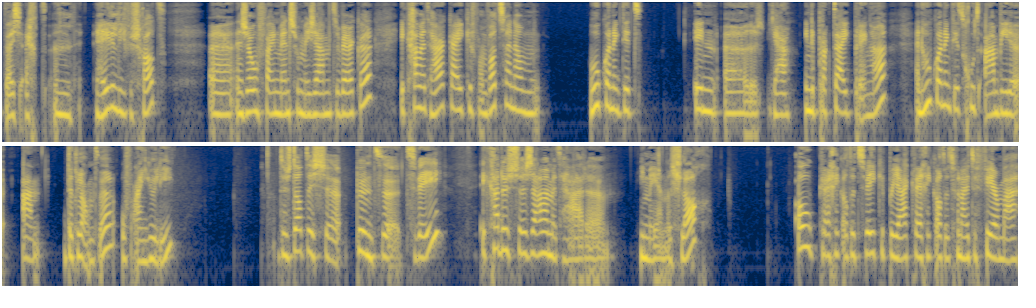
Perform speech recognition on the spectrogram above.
dat is echt een hele lieve schat. Uh, en zo'n fijn mens om mee samen te werken. Ik ga met haar kijken van wat zijn nou, hoe kan ik dit in, uh, dus, ja, in de praktijk brengen? En hoe kan ik dit goed aanbieden aan de klanten of aan jullie? Dus dat is punt twee. Ik ga dus samen met haar hiermee aan de slag ook krijg ik altijd twee keer per jaar krijg ik altijd vanuit de firma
